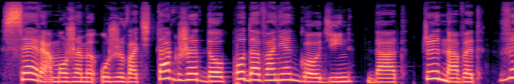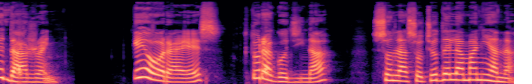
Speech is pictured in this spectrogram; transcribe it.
sera możemy używać także do podawania godzin, dat czy nawet wydarzeń. ¿Qué hora es? Która godzina? Son las ocho de la mañana.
